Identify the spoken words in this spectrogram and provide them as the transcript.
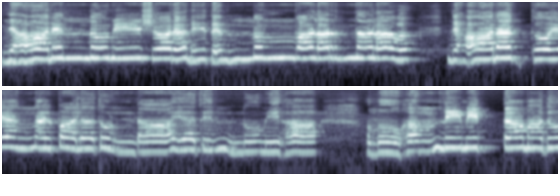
ഞാനെന്നും ഈശ്വരനിതെന്നും വളർന്നളവ് ജ്ഞാനദ്വയങ്ങൾ പലതുണ്ടായതിന്നുമിഹ. മോഹം നിമിത്തമതു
